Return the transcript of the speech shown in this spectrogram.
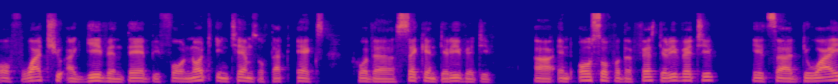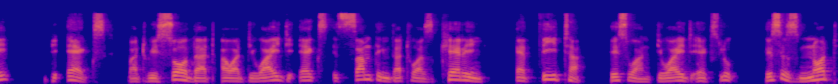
of what you are given there before, not in terms of that x for the second derivative. Uh, and also for the first derivative, it's a dy dx, but we saw that our dy dx is something that was carrying a theta. This one, dy dx. Look, this is not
